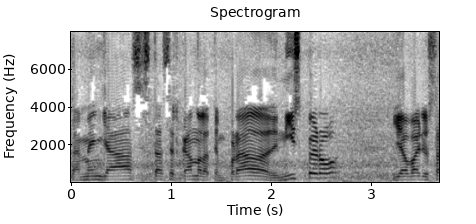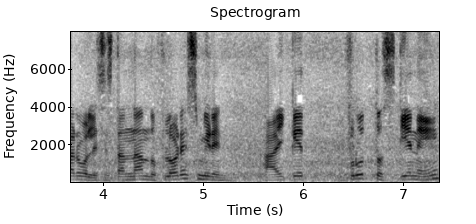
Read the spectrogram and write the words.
También ya se está acercando la temporada de níspero ya varios árboles están dando flores. Miren, hay que frutos tiene. ¿eh?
